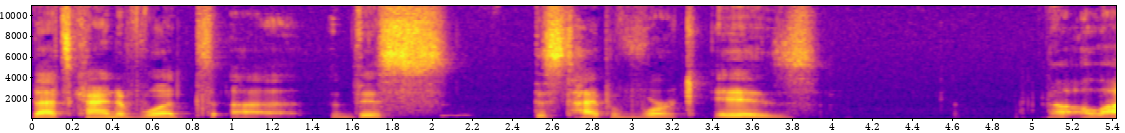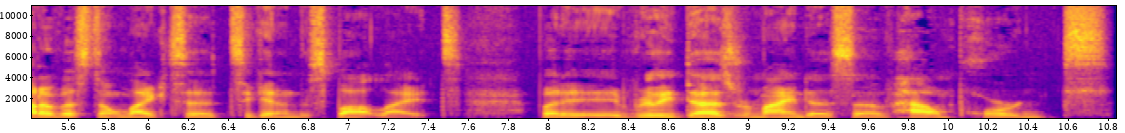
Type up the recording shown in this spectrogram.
That's kind of what uh, this this type of work is. Uh, a lot of us don't like to to get in the spotlight, but it, it really does remind us of how important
